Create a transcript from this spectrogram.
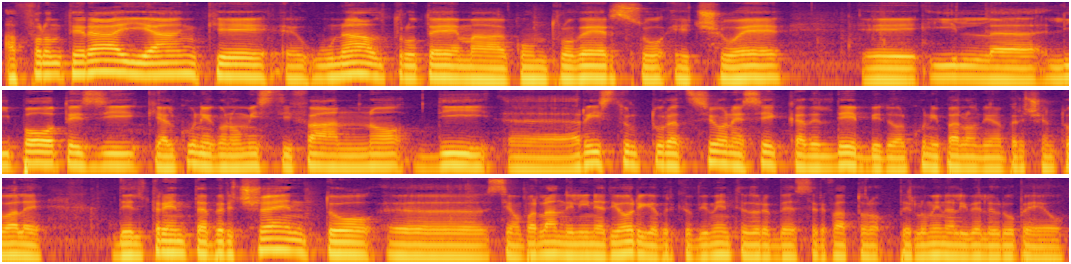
affronterai anche eh, un altro tema controverso, e cioè eh, il, l'ipotesi che alcuni economisti fanno di eh, ristrutturazione secca del debito, alcuni parlano di una percentuale del 30%, eh, stiamo parlando in linea teorica perché ovviamente dovrebbe essere fatto perlomeno a livello europeo,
